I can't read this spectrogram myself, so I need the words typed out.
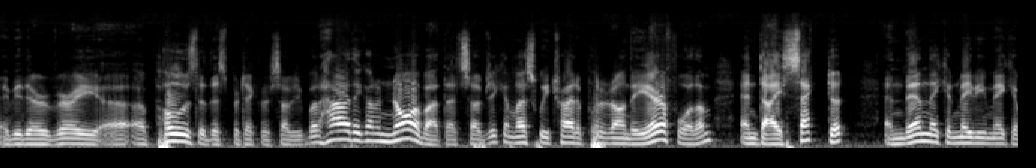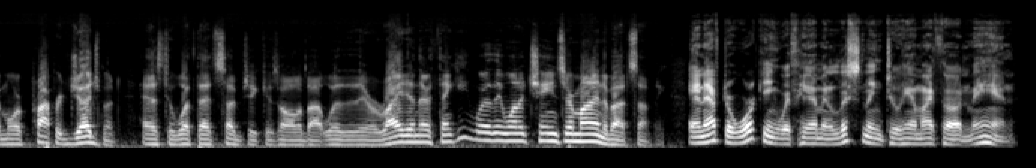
Maybe they're very uh, opposed to this particular subject, but how are they going to know about that subject unless we try to put it on the air for them and dissect it, and then they can maybe make a more proper judgment as to what that subject is all about, whether they're right in their thinking, whether they want to change their mind about something. And after working with him and listening to him, I thought, man,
